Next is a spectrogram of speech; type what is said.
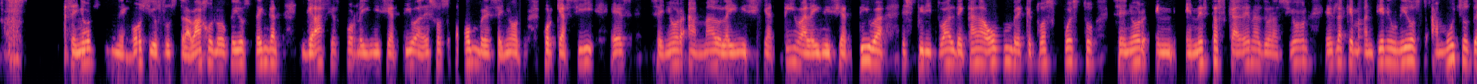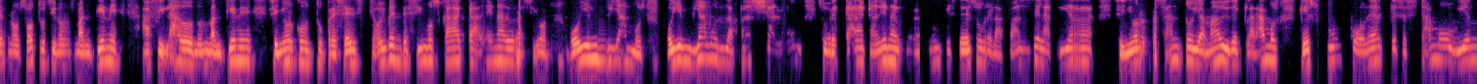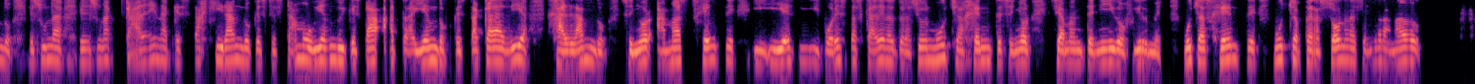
Señor, sus negocios, sus trabajos, lo que ellos tengan. Gracias por la iniciativa de esos hombres, Señor, porque así es Señor amado, la iniciativa, la iniciativa espiritual de cada hombre que tú has puesto, Señor, en, en estas cadenas de oración, es la que mantiene unidos a muchos de nosotros y nos mantiene afilados, nos mantiene, Señor, con tu presencia. Hoy bendecimos cada cadena de oración. Hoy enviamos, hoy enviamos la paz shalom sobre cada cadena de oración que esté sobre la faz de la tierra, Señor Santo y amado, y declaramos que es un poder que se moviendo, es una, es una cadena que está girando, que se está moviendo y que está atrayendo, que está cada día jalando, Señor, a más gente y, y, es, y por estas cadenas de oración mucha gente, Señor, se ha mantenido firme, mucha gente, mucha persona, Señor amado,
